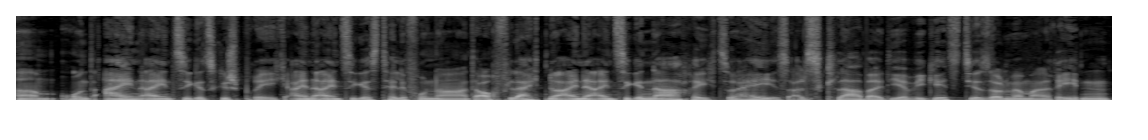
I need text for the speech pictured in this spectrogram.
Ähm, und ein einziges Gespräch, ein einziges Telefonat, auch vielleicht nur eine einzige Nachricht, so, hey, ist alles klar bei dir, wie geht's dir, sollen wir mal reden?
